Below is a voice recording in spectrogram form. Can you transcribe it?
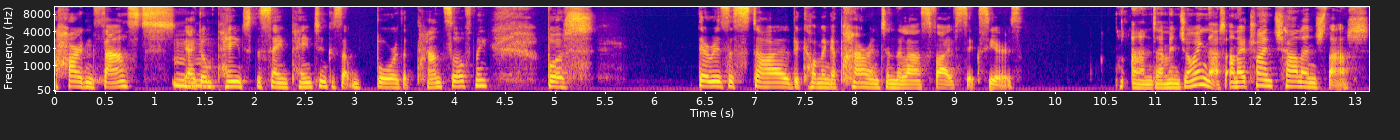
hard and fast. Mm-hmm. I don't paint the same painting because that would bore the pants off me, but there is a style becoming apparent in the last five six years, and I'm enjoying that, and I try and challenge that.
